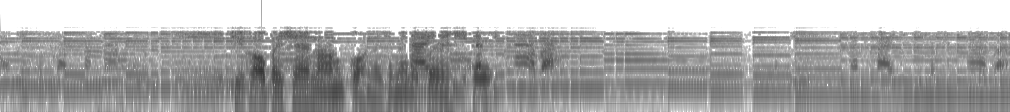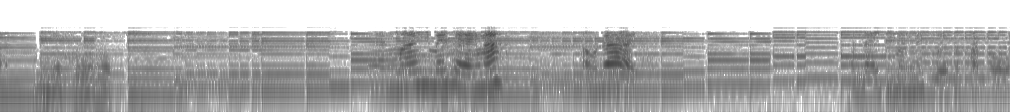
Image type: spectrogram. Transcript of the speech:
อันนี้สำหรับทำน้ำขนมจีนที่เขาเอาไปแช่น้ำก่อนเลยใช่ไหมแล้วไปขายขีดโขละลก ขายขีดละสิบห้าบาทนี่นะครับแพงไหมไม่แพงนะ เอาได้ อันไหนที่มันไม่สวยก็ตัดออก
